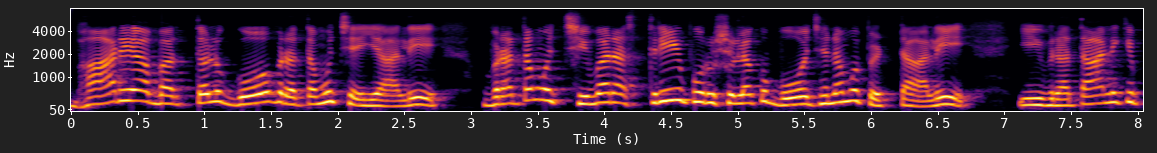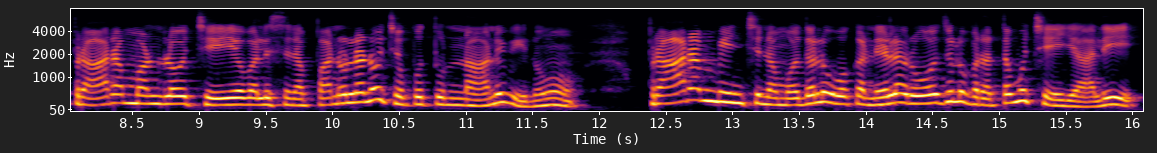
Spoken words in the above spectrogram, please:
భార్యాభర్తలు గోవ్రతము చేయాలి. వ్రతము చివర స్త్రీ పురుషులకు భోజనము పెట్టాలి. ఈ వ్రతానికి ప్రారంభంలో చేయవలసిన పనులను చెబుతున్నాను విను. ప్రారంభించిన మొదలు ఒక నెల రోజులు వ్రతము చేయాలి.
